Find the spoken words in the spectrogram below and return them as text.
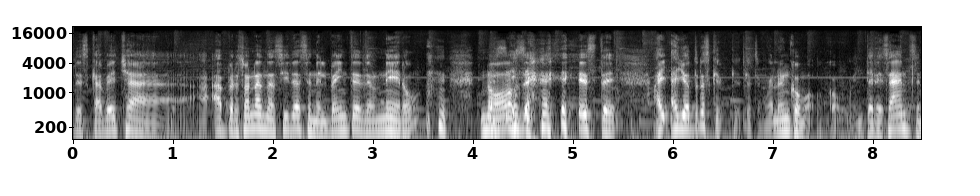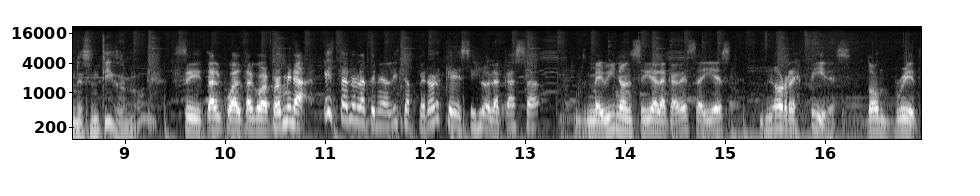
descabecha a, a personas nacidas en el 20 de enero, no, o sea, este, hay, hay otras que, que- que se vuelven como, como interesantes en ese sentido, ¿no? Sí, tal cual, tal cual. Pero mira, esta no la tenía en la lista, pero ahora que decís lo de la casa, me vino enseguida a la cabeza y es No respires, Don't Breathe.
